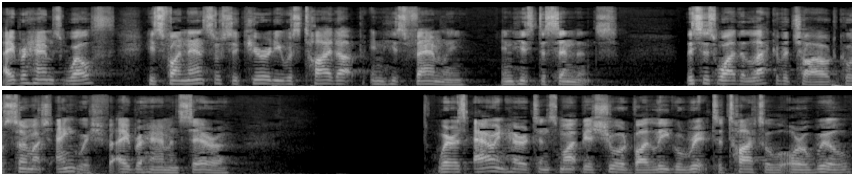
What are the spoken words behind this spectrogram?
Abraham's wealth his financial security was tied up in his family, in his descendants. This is why the lack of a child caused so much anguish for Abraham and Sarah. Whereas our inheritance might be assured by legal writ, a title, or a will,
